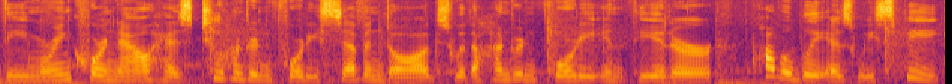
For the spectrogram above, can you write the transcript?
the Marine Corps now has 247 dogs with 140 in theater probably as we speak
